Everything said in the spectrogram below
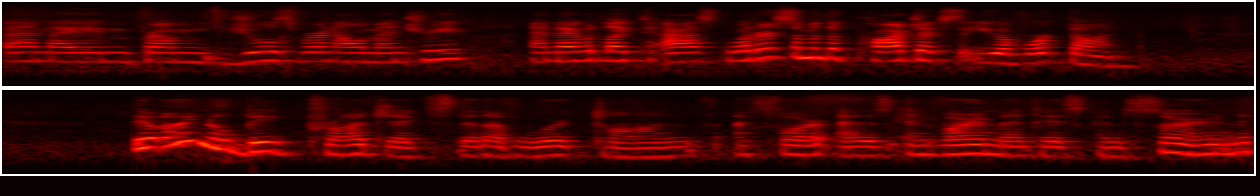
and I'm from Jules Verne Elementary. And I would like to ask, what are some of the projects that you have worked on? There are no big projects that I've worked on as far as environment is concerned.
